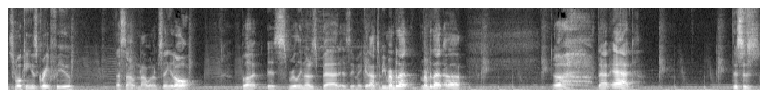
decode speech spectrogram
smoking is great for you. That's not, not what I'm saying at all. But it's really not as bad as they make it out to be. Remember that? Remember that? Uh, uh, that ad. This is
